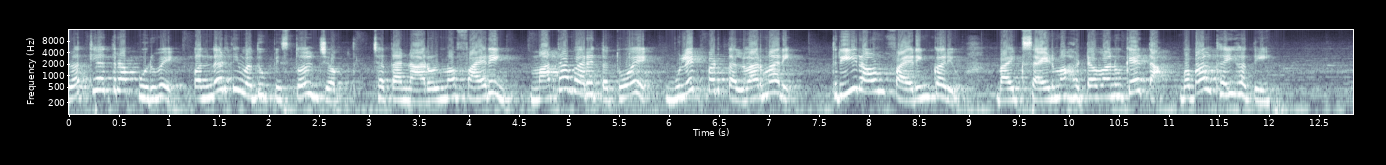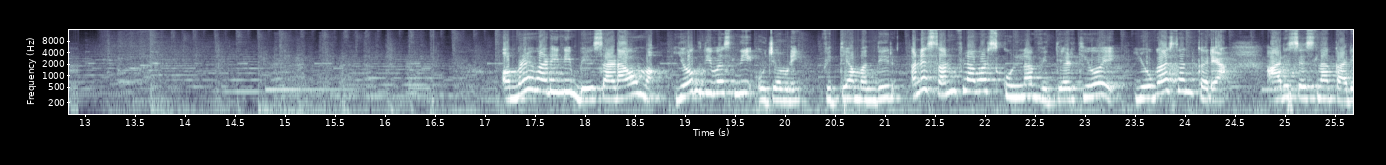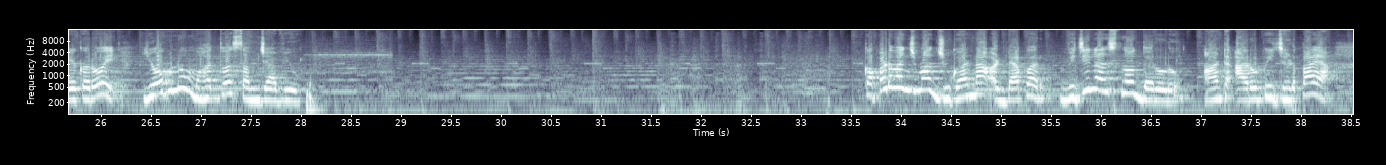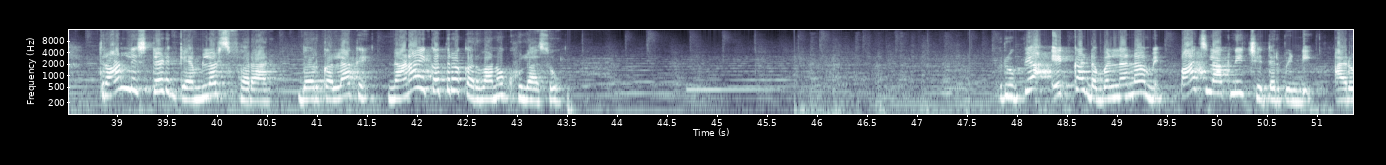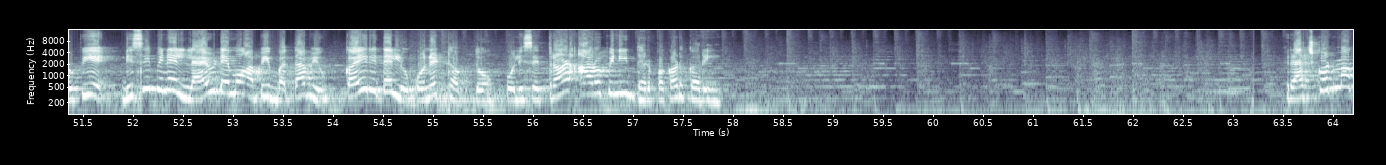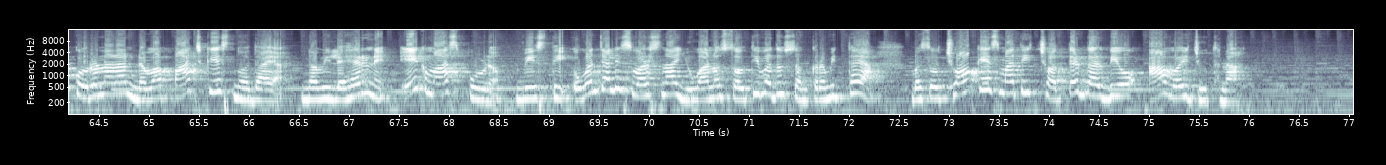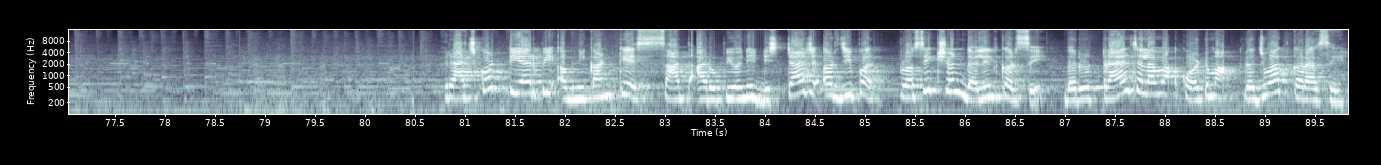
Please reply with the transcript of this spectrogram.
રથયાત્રા પૂર્વે પંદરથી વધુ પિસ્તોલ જપ્ત, છતાં નારોલમાં ફાયરિંગ માથાભારે તત્વોએ બુલેટ પર તલવાર મારી થ્રી રાઉન્ડ ફાયરિંગ કર્યું. બાઇક સાઈડમાં હટાવવાનું કહેતા બબાલ થઈ હતી. અમરેવાડીની બે શાળાઓમાં યોગ દિવસની ઉજવણી વિદ્યા મંદિર અને સનફ્લાવર સ્કૂલના વિદ્યાર્થીઓએ યોગાસન કર્યા. આરએસએસના કાર્યકરોએ યોગનું મહત્વ સમજાવ્યું. કપડવંજમાં જુગારના અડ્ડા પર વિજિલન્સનો દરોડો. આઠ આરોપી ઝડપાયા. ત્રણ લિસ્ટેડ ગેમ્બલર્સ ફરાર. દર કલાકે નાણાં એકત્ર કરવાનો ખુલાસો. રૂપિયા એક કા ડબલના નામે પાંચ લાખની છેતરપિંડી. આરોપીએ ડીસીપીને લાઈવ ડેમો આપી બતાવ્યું કઈ રીતે લોકોને ઠગતો પોલીસે ત્રણ આરોપીની ધરપકડ કરી. રાજકોટમાં કોરોનાના નવા પાંચ કેસ નોંધાયા. નવી લહેરને એક માસ પૂર્ણ. વીસથી ઓગણચાલીસ વર્ષના યુવાનો સૌથી વધુ સંક્રમિત થયા. બસો છ કેસમાંથી છોતેર દર્દીઓ આ વય જૂથના. રાજકોટ ટીઆરપી અગ્નિકાંડ કેસ. સાત આરોપીઓની ડિસ્ચાર્જ અરજી પર પ્રોસિક્શન દલીલ કરશે. દરરોજ ટ્રાયલ ચલાવવા કોર્ટમાં રજૂઆત કરાશે.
